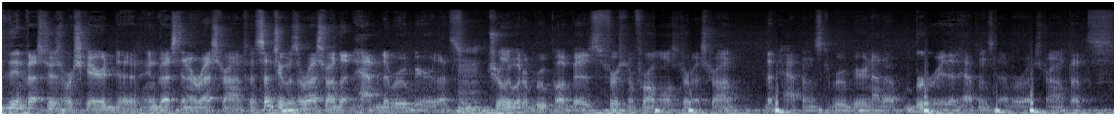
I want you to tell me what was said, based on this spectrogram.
the investors were scared to invest in a restaurant. Essentially, it was a restaurant that happened to brew beer. That's hmm. truly what a brew pub is. First and foremost, a restaurant that happens to brew beer, not a brewery that happens to have a restaurant. That's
